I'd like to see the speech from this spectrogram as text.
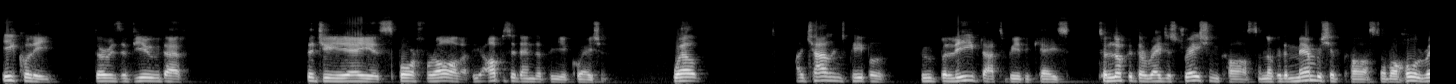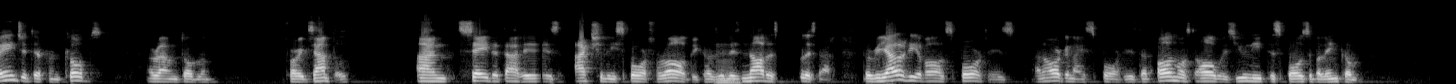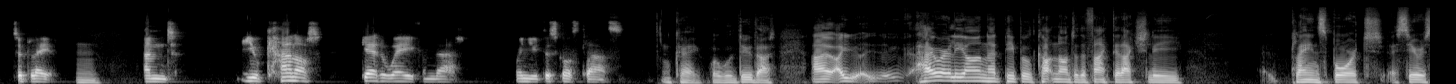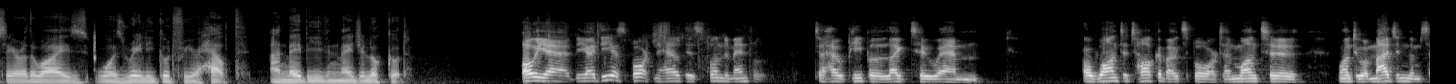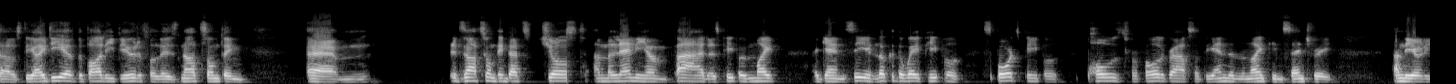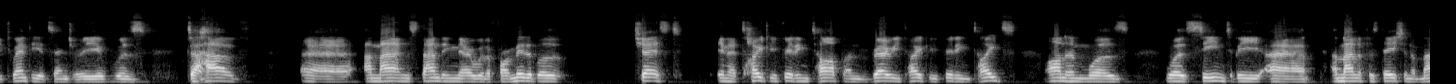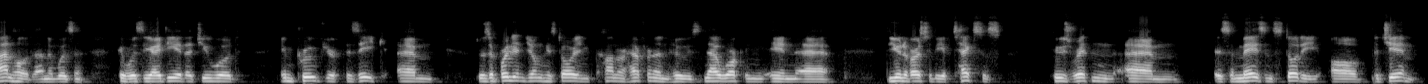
Equally, there is a view that the GAA is sport for all at the opposite end of the equation. Well, I challenge people who believe that to be the case to look at the registration costs and look at the membership costs of a whole range of different clubs around Dublin, for example, and say that that is actually sport for all because mm. it is not as simple as that. The reality of all sport is, an organised sport, is that almost always you need disposable income to play it. Mm. And you cannot get away from that when you discuss class. Okay, well, we'll do that. Uh, I, how early on had people cotton on to the fact that actually playing sport, uh, seriously or otherwise, was really good for your health and maybe even made you look good? Oh, yeah. The idea of sport and health is fundamental to how people like to um, or want to talk about sport and want to want to imagine themselves. The idea of the body beautiful is not something um, it's not something that's just a millennium fad as people might again see it. Look at the way people, sports people, posed for photographs at the end of the 19th century and the early 20th century. It was to have uh, a man standing there with a formidable chest in a tightly fitting top and very tightly fitting tights on him was was seen to be uh, a manifestation of manhood, and it was it was the idea that you would improve your physique. Um, there's a brilliant young historian, Conor Heffernan, who's now working in uh, the University of Texas, who's written um, this amazing study of the gym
